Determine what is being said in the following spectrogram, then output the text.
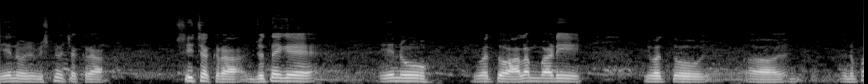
ಏನು ವಿಷ್ಣು ಚಕ್ರ, ಶ್ರೀಚಕ್ರ, ಜೊತೆಗೆ ಏನು ಇವತ್ತು ಆಲಂಬಾಡಿ, ಇವತ್ತು ಏನಪ್ಪ?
